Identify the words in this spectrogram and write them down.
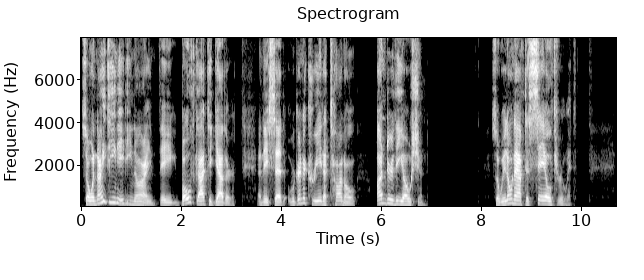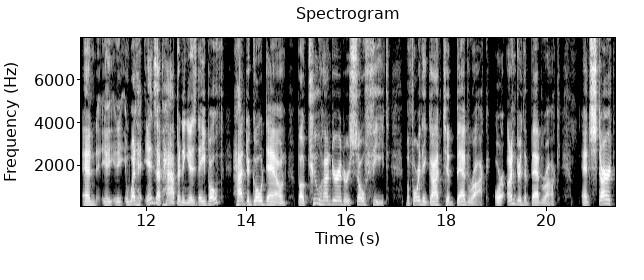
So in 1989, they both got together and they said, We're going to create a tunnel under the ocean so we don't have to sail through it. And what ends up happening is they both had to go down about 200 or so feet before they got to bedrock or under the bedrock and start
